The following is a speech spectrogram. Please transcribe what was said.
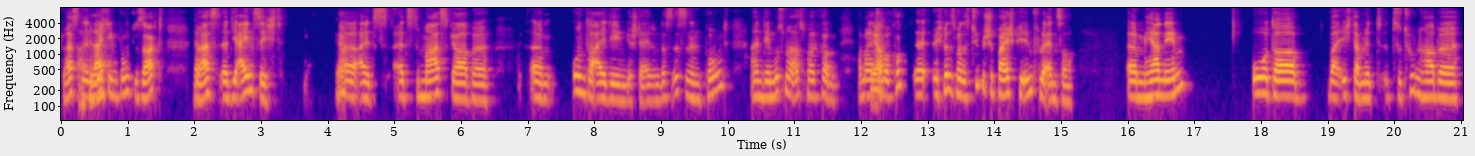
Du hast einen wichtigen Punkt gesagt. Du ja. hast äh, die Einsicht ja. äh, als, als Maßgabe ähm, unter all dem gestellt. Und das ist ein Punkt, an dem muss man erstmal kommen. Wenn man jetzt ja. aber guckt, äh, ich würde jetzt mal das typische Beispiel Influencer ähm, hernehmen. Oder weil ich damit zu tun habe,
